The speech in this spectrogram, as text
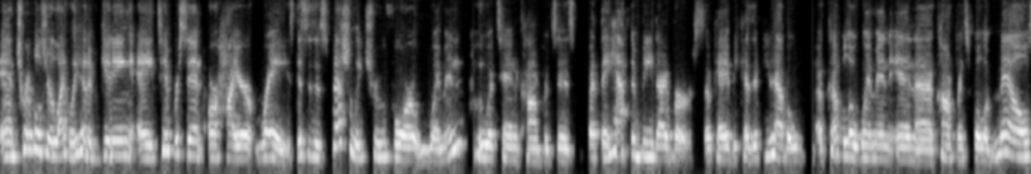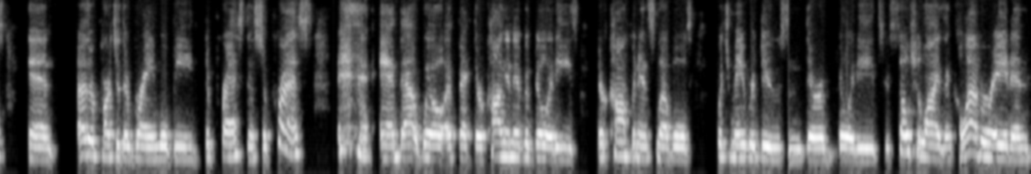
and triples your likelihood of getting a 10% or higher raise. This is especially true for women who attend conferences, but they have to be diverse, okay? Because if you have a, a couple of women in a conference full of males, then other parts of their brain will be depressed and suppressed, and that will affect their cognitive abilities, their confidence levels, which may reduce their ability to socialize and collaborate, and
